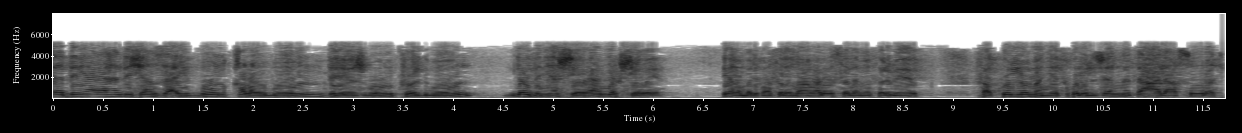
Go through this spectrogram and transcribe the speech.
لە دنیاە هەندێکیان زعیب بوون قەڵەو بوون درێژ بوون کورد بوون لەو دنیا شێوەیان یەک شێوەیە پیغمبر صلى الله عليه وسلم فرميت فكل من يدخل الجنة على صورة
